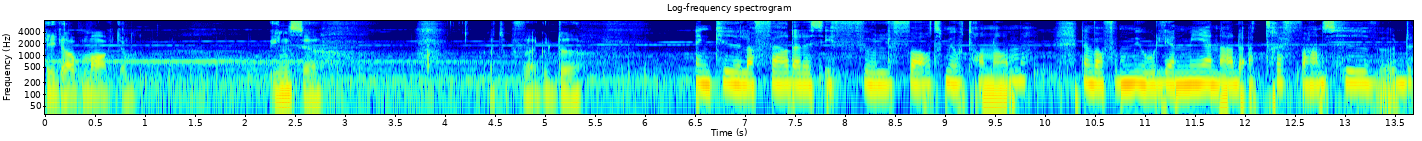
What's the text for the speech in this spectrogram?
Ligger där på marken. Inser att jag är på väg att dö. En kula färdades i full fart mot honom. Den var förmodligen menad att träffa hans huvud.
